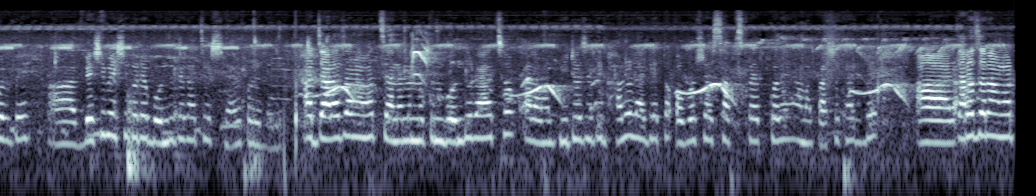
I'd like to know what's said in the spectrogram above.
করবে আর বেশি বেশি করে বন্ধুদের কাছে শেয়ার করে দেবে। আর যারা যারা আমার চ্যানেলে নতুন বন্ধুরা আছো আর আমার ভিডিও যদি ভালো লাগে তো অবশ্যই সাবস্ক্রাইব করে আমার পাশে থাকবে। আর যারা যারা আমার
